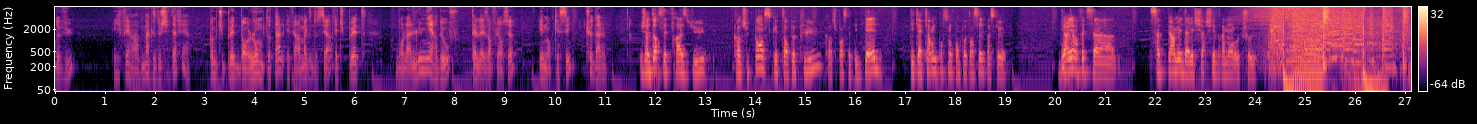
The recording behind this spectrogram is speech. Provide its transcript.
de vue et faire un max de chiffre d'affaires. Comme tu peux être dans l'ombre totale et faire un max de CA, et tu peux être dans la lumière de ouf, tels les influenceurs, et n'encaisser que dalle. J'adore cette phrase du quand tu penses que t'en peux plus, quand tu penses que t'es dead, t'es qu'à 40% de ton potentiel parce que derrière, en fait, ça, ça te permet d'aller chercher vraiment autre chose.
